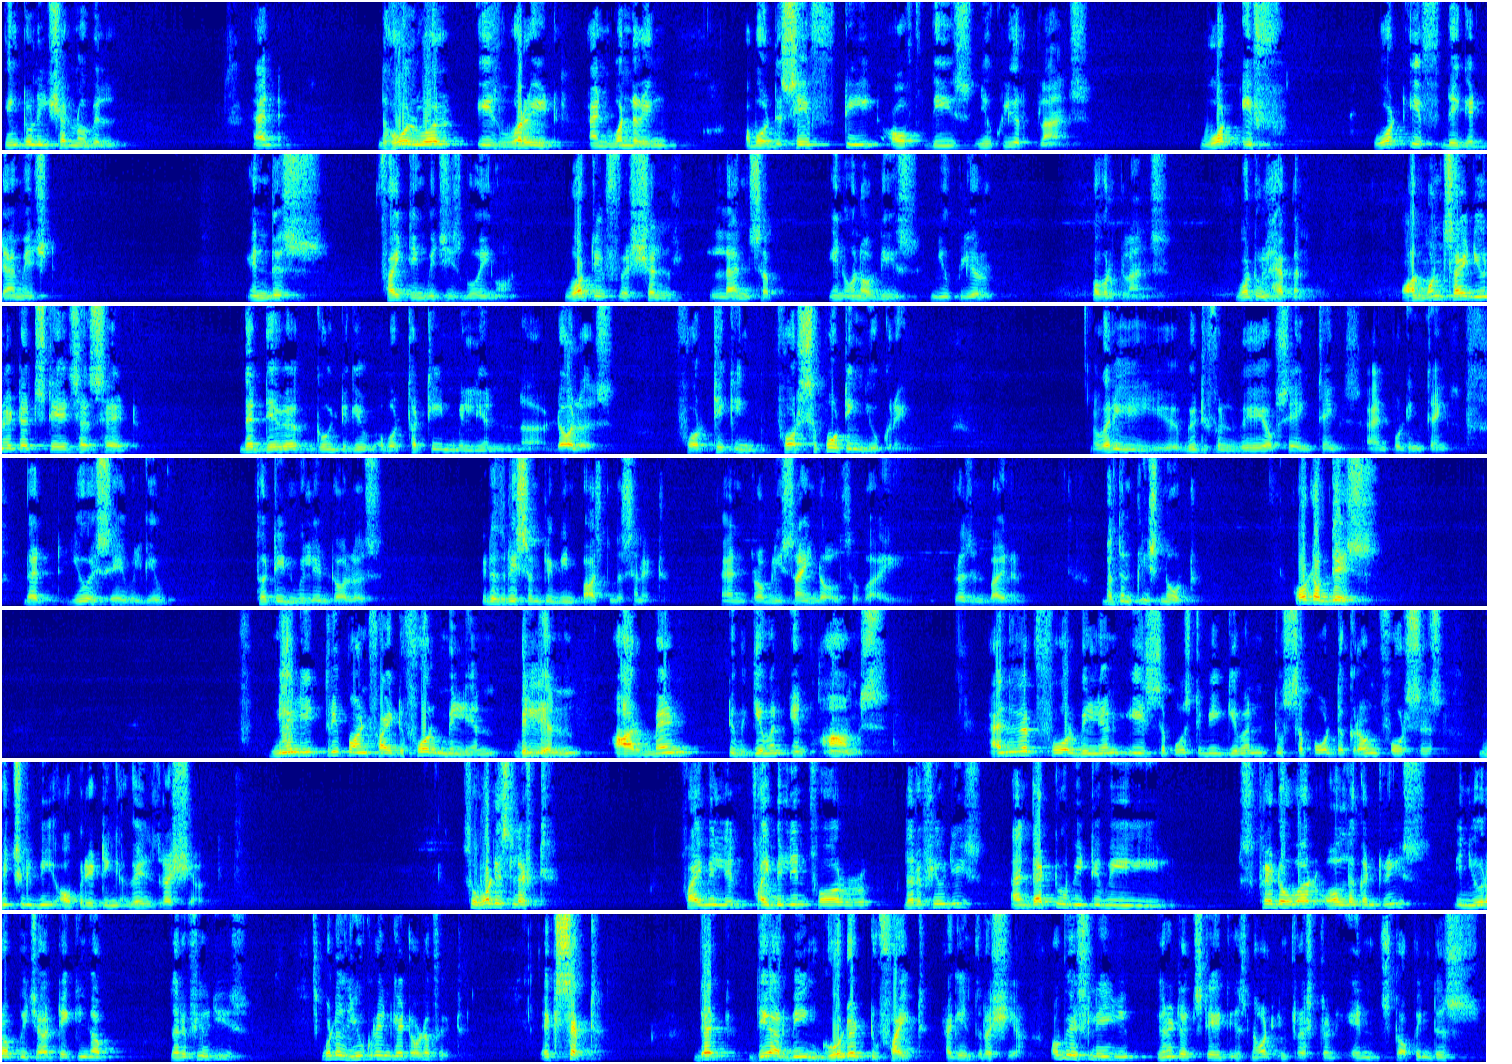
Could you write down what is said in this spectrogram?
including Chernobyl, and the whole world is worried and wondering about the safety of these nuclear plants. What if, what if they get damaged in this fighting which is going on? What if a shell lands up in one of these nuclear power plants? What will happen? On one side, United States has said that they were going to give about 13 million uh, dollars for taking for supporting Ukraine. A very uh, beautiful way of saying things and putting things that USA will give 13 million dollars. It has recently been passed in the Senate and probably signed also by President Biden. But then please note, out of this, nearly 3.5 to 4 million billion are meant to be given in arms. Another 4 billion is supposed to be given to support the ground forces which will be operating against Russia. So what is left? 5 million, 5 billion for the refugees and that too be to be spread over all the countries in Europe which are taking up the refugees. What does Ukraine get out of it? Except that they are being goaded to fight against Russia. Obviously, United States is not interested in stopping this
